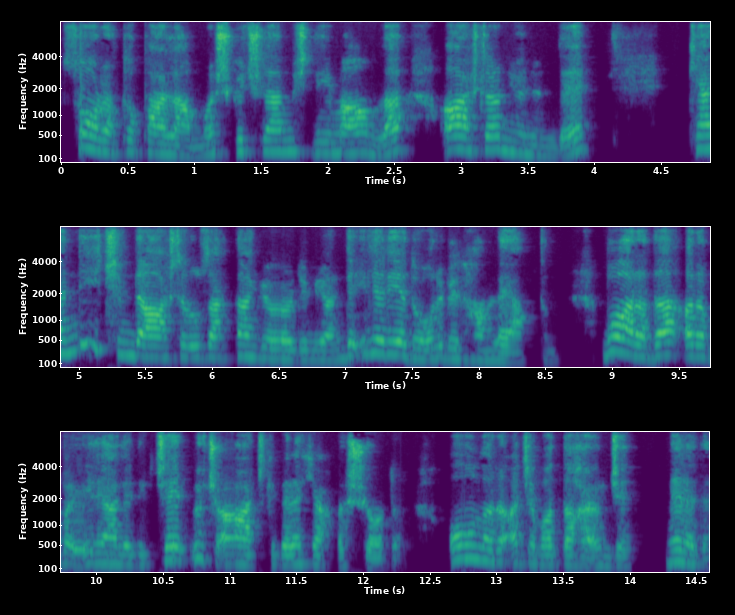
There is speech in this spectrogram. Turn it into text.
Sonra toparlanmış, güçlenmiş dimağımla ağaçların yönünde, kendi içimde ağaçları uzaktan gördüğüm yönde ileriye doğru bir hamle yaptım. Bu arada araba ilerledikçe üç ağaç giderek yaklaşıyordu. Onları acaba daha önce nerede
